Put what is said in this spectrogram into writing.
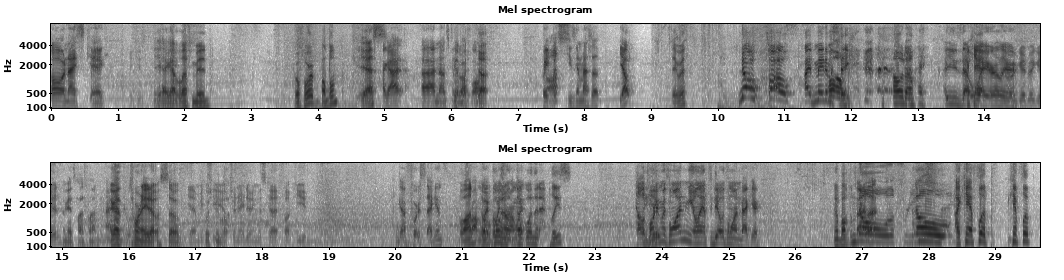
oh, nice kick. Yeah, I got left mid. Go for it. Bump him. Yes. I got. It. Uh, no, it's gonna go off. wall. Wait, he's gonna mess up. Yep. Stay with. No. Oh, I've made a Uh-oh. mistake. Oh no. I, I used that I can't- way We're earlier. good. We're good. Okay, it's fine. It's fine. I got cool. tornado, so Yeah, me wish too. me luck. Tornadoing this guy. Fuck you. Got four seconds. Go on. Wrong Don't way, go boys, in. wrong Don't go in the net, please. Teleporting with one, you only have to deal with one back here. No, bump them. Sorry, No, the free. No, I can't flip. I can't flip.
